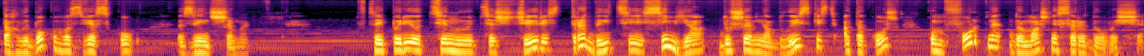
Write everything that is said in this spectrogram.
та глибокого зв'язку з іншими. В цей період цінуються щирість, традиції, сім'я, душевна близькість, а також комфортне домашнє середовище.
